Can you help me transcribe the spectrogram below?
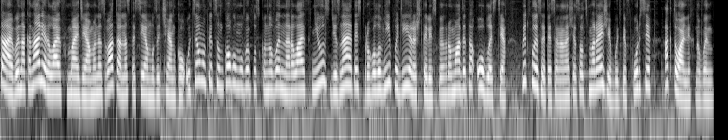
Вітаю! Ви на каналі Релайф Медіа. Мене звати Анастасія Музиченко. У цьому підсумковому випуску новин на Релайф News дізнаєтесь про головні події Рештилівської громади та області. Підписуйтеся на наші соцмережі, будьте в курсі актуальних новин.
